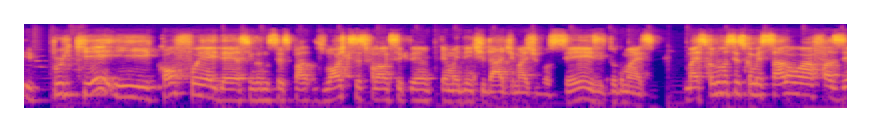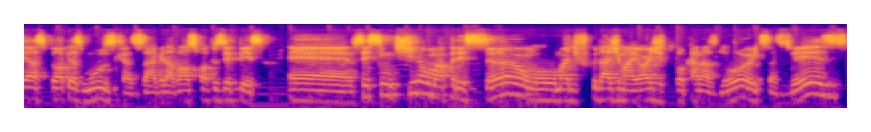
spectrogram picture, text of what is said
e por quê e qual foi a ideia, assim, quando vocês. Lógico que vocês falaram que você queria ter uma identidade mais de vocês e tudo mais. Mas quando vocês começaram a fazer as próprias músicas, a gravar os próprios EPs, é, vocês sentiram uma pressão ou uma dificuldade maior de tocar nas noites, às vezes?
